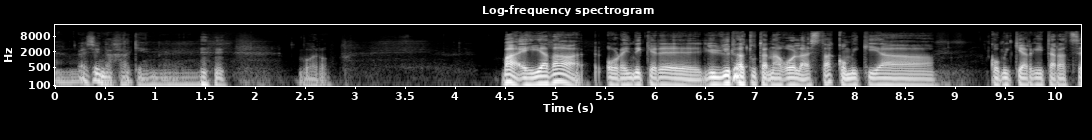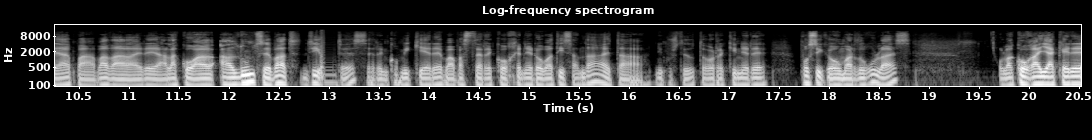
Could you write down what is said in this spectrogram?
eh, Ezin da jakin. eh. Bueno. Ba, egia da, oraindik ere liluratuta nagoela, ez da, komikia komiki argitaratzea, ba, bada ere alako al- alduntze bat, diot, ez? Eren komiki ere, ba, bazterreko genero bat izan da, eta nik uste dut horrekin ere pozik egon bar dugula, ez? Olako gaiak ere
